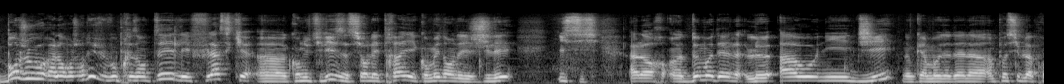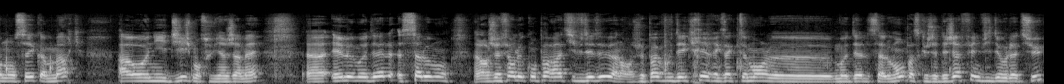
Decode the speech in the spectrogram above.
Bonjour, alors aujourd'hui je vais vous présenter les flasques euh, qu'on utilise sur les trails et qu'on met dans les gilets ici. Alors, euh, deux modèles, le Aoniji, donc un modèle impossible à prononcer comme marque, Aoniji, je m'en souviens jamais, euh, et le modèle Salomon. Alors je vais faire le comparatif des deux, alors je vais pas vous décrire exactement le modèle Salomon parce que j'ai déjà fait une vidéo là-dessus,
